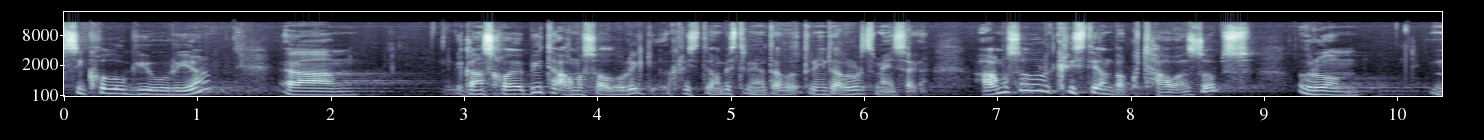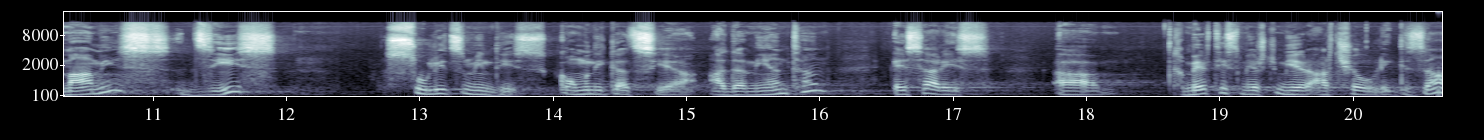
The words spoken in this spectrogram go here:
ფსიქოლოგიურია, განსხვავებით აღმოსავლური ქრისტიანობის ტრინიტარული რწმენისაგან. აღმოსავლური ქრისტიანობა გვთავაზობს, რომ მამის, ძის, სულიწმინდის კომუნიკაცია ადამიანთან ეს არის ღმერთის მიერ არჩეული გზა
